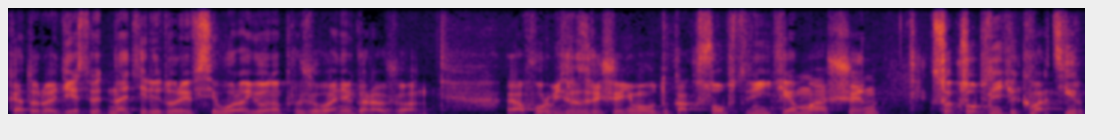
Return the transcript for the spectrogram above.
которое действует на территории всего района проживания горожан. Оформить разрешение могут как собственники машин, собственники квартир,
